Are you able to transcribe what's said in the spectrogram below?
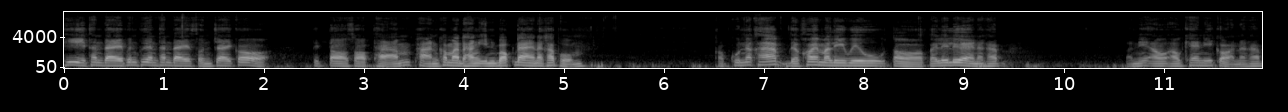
พี่ๆท่านใดเพื่อนๆท่านใดสนใจก็ติดต่อสอบถามผ่านเข้ามาทางอินบ็อกซ์ได้นะครับผม ขอบคุณนะครับ เดี๋ยวค่อยมารีวิวต่อไปเรื่อยๆนะครับ อันนี้เอาเอาแค่นี้ก่อนนะครับ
